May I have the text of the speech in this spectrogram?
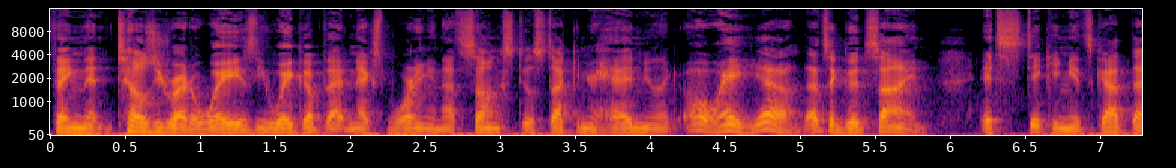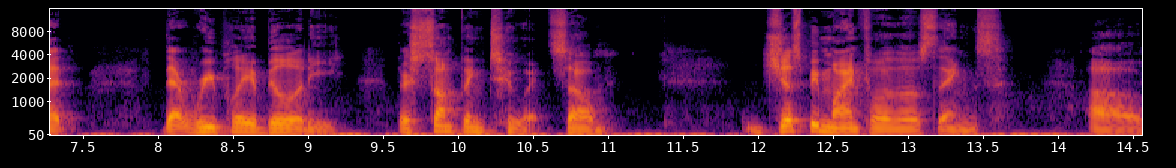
thing that tells you right away is you wake up that next morning and that song's still stuck in your head and you're like, "Oh, hey, yeah, that's a good sign. It's sticking. It's got that that replayability. There's something to it." So, just be mindful of those things. Uh,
